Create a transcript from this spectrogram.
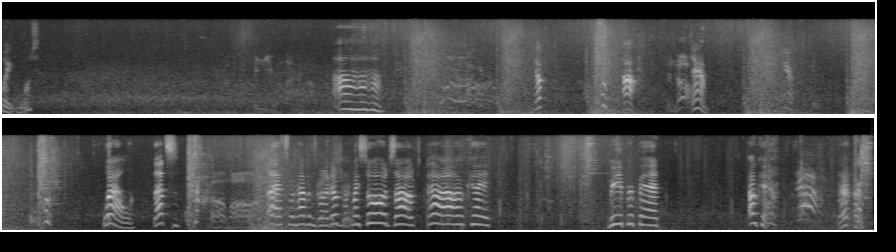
Wait, what? Ah! Yep. Ah! Damn! Well, that's... That's what happens when I don't have my swords out. Ah, okay. Be prepared. Okay. Uh -oh.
